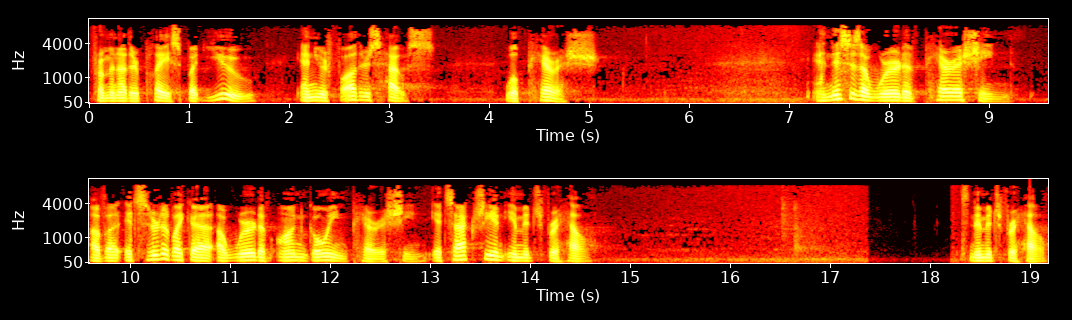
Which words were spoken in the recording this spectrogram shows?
from another place, but you and your father's house will perish. And this is a word of perishing, of a, it's sort of like a, a word of ongoing perishing. It's actually an image for hell. It's an image for hell.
